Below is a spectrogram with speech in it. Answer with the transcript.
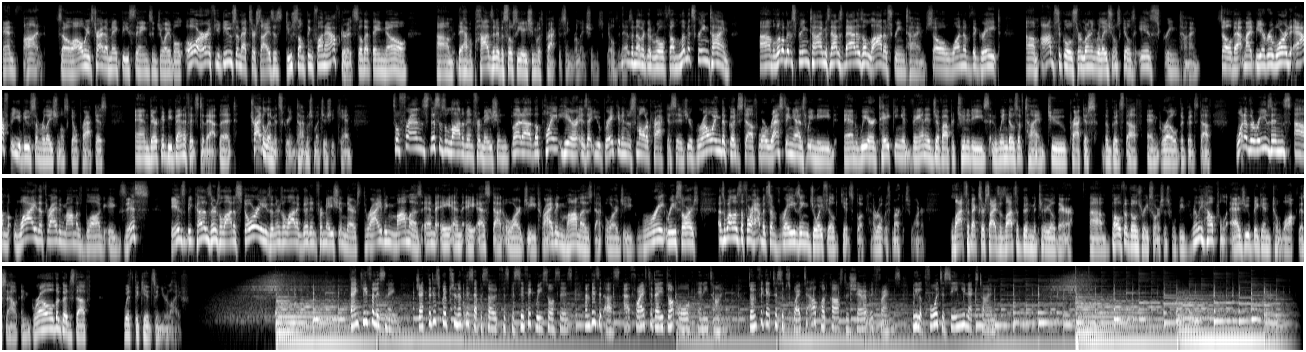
and fun. So always try to make these things enjoyable. Or if you do some exercises, do something fun after it so that they know um, they have a positive association with practicing relational skills. And as another good rule of thumb, limit screen time Um, a little bit of screen time is not as bad as a lot of screen time. So, one of the great um, obstacles for learning relational skills is screen time. So, that might be a reward after you do some relational skill practice. And there could be benefits to that, but try to limit screen time as much as you can. So, friends, this is a lot of information, but uh, the point here is that you break it into smaller practices. You're growing the good stuff. We're resting as we need, and we are taking advantage of opportunities and windows of time to practice the good stuff and grow the good stuff. One of the reasons um, why the Thriving Mamas blog exists is because there's a lot of stories and there's a lot of good information there. It's Thriving Mamas, M A M A S dot org, thrivingmamas.org. Great resource, as well as the Four Habits of Raising Joy Filled Kids book I wrote with Marcus Warner. Lots of exercises, lots of good material there. Uh, both of those resources will be really helpful as you begin to walk this out and grow the good stuff with the kids in your life. Thank you for listening. Check the description of this episode for specific resources and visit us at thrivetoday.org anytime. Don't forget to subscribe to our podcast and share it with friends. We look forward to seeing you next time.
